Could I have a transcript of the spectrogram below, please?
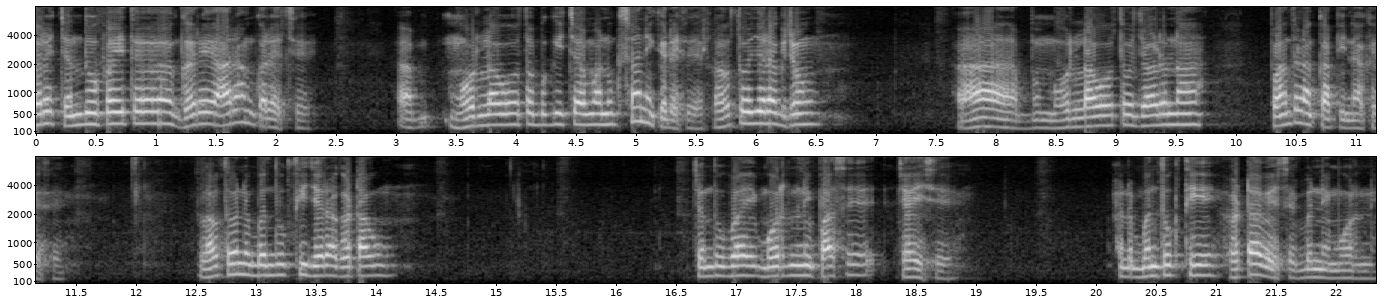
અરે ચંદુભાઈ તો ઘરે આરામ કરે છે. આ મોરલાઓ તો બગીચામાં નુકસાની કરે છે. લાવ તો જરાક જોઉં. હા, મોરલાઓ તો ઝાડના પાંદડા કાપી નાખે છે. લાવતો ને બંદૂકથી જરા ઘટાવું ચંદુભાઈ મોરની પાસે જાય છે અને બંદૂકથી હટાવે છે બંને મોરને.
